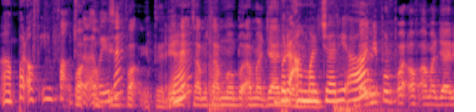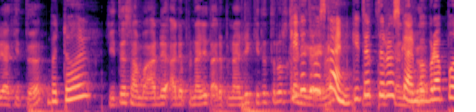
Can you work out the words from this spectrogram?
uh, part of infak part juga of habis eh. infak kita. Dia nak sama-sama beramal jariah. Beramal jariah. Ini pun part of amal jariah kita. Betul. Kita sama ada ada penaja tak ada penaja kita teruskan Kita juga, teruskan, Ina. kita teruskan juga. beberapa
